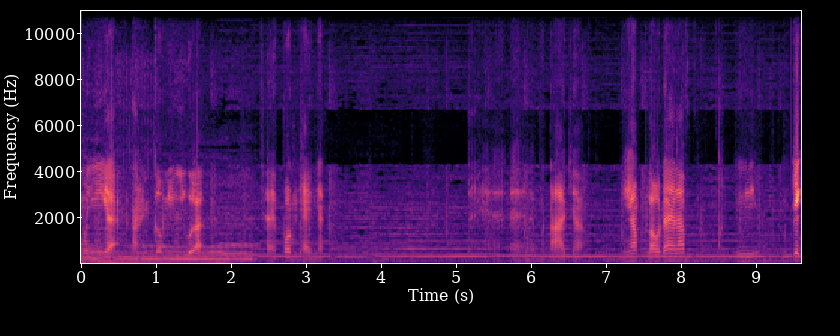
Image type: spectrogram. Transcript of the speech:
ไม่มีแหละ อันก็มีอยู่ละใช้ป้อมแทงอะแต่มันอาจจะเงียบเราได้รับมีเจ๊ก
